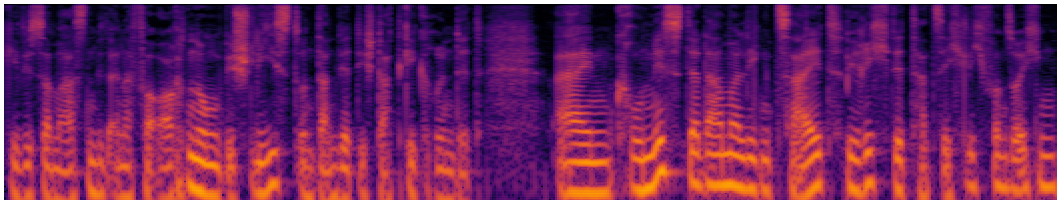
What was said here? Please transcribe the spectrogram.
gewissermaßen mit einer Verordnung beschließt und dann wird die Stadt gegründet. Ein Chronist der damaligen Zeit berichtet tatsächlich von solchen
